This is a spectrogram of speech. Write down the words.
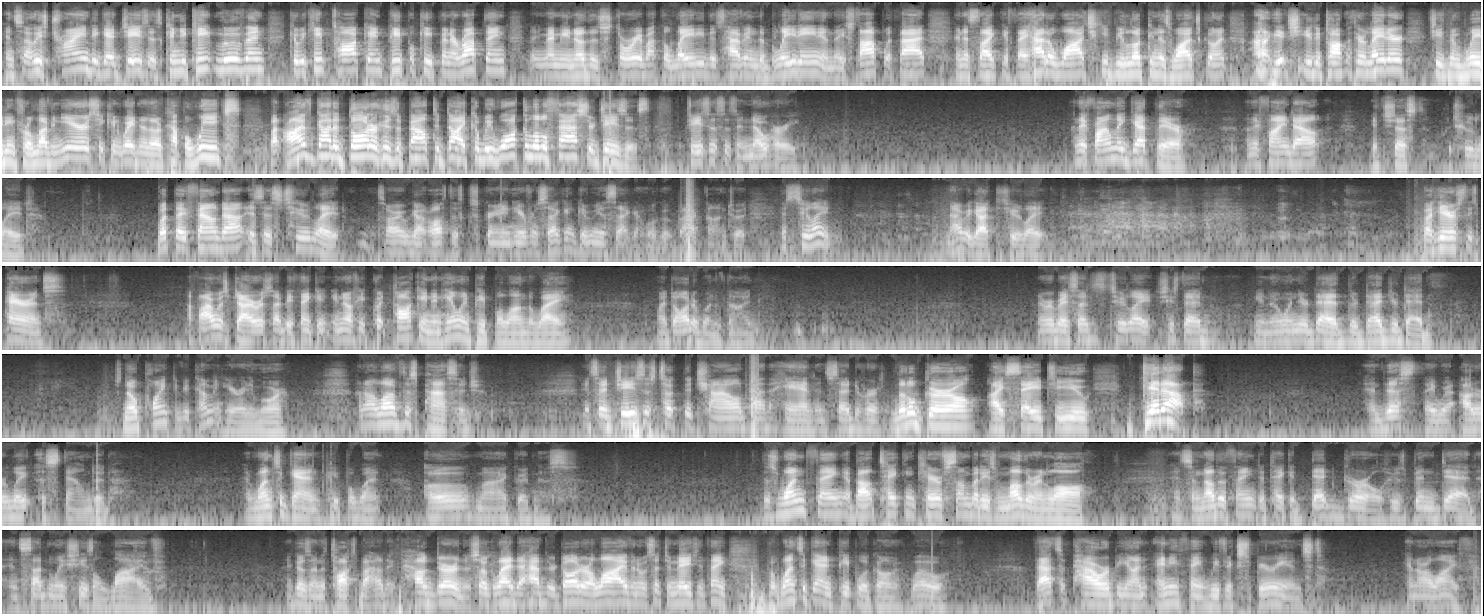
And so he's trying to get Jesus. Can you keep moving? Can we keep talking? People keep interrupting. Maybe you know the story about the lady that's having the bleeding, and they stop with that. And it's like if they had a watch, he'd be looking his watch going, uh, You could talk with her later. She's been bleeding for 11 years. She can wait another couple weeks. But I've got a daughter who's about to die. Could we walk a little faster, Jesus? Jesus is in no hurry. And they finally get there and they find out it's just too late. What they found out is it's too late. Sorry, we got off the screen here for a second. Give me a second. We'll go back onto it. It's too late. Now we got too late. but here's these parents. If I was Jairus, I'd be thinking, you know, if he quit talking and healing people on the way, my daughter wouldn't have died. And Everybody says it's too late. She's dead. You know, when you're dead, they're dead, you're dead. There's no point of you coming here anymore. And I love this passage. It said, Jesus took the child by the hand and said to her, Little girl, I say to you, get up. And this, they were utterly astounded. And once again, people went, Oh my goodness. There's one thing about taking care of somebody's mother in law. It's another thing to take a dead girl who's been dead and suddenly she's alive. It goes on and talks about how they hugged her and they're so glad to have their daughter alive and it was such an amazing thing. But once again, people are going, whoa, that's a power beyond anything we've experienced in our life.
